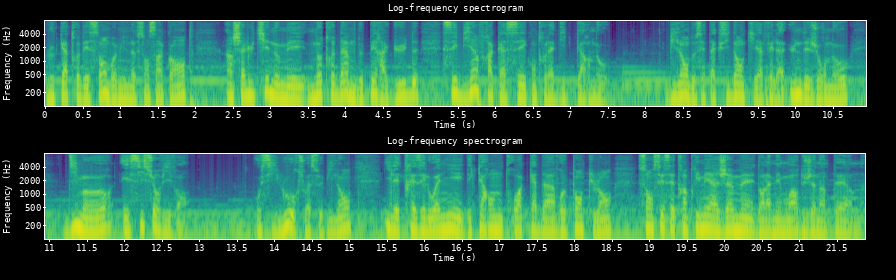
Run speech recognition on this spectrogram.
le 4 décembre 1950, un chalutier nommé Notre-Dame de Péragude s'est bien fracassé contre la digue Carnot. Bilan de cet accident qui a fait la une des journaux, 10 morts et 6 survivants. Aussi lourd soit ce bilan, il est très éloigné des 43 cadavres pantelants censés s'être imprimés à jamais dans la mémoire du jeune interne.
